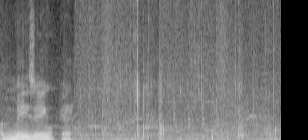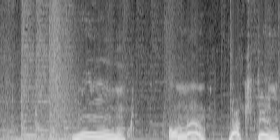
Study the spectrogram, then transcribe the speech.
amazing. Mmm. Oh man, that skin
